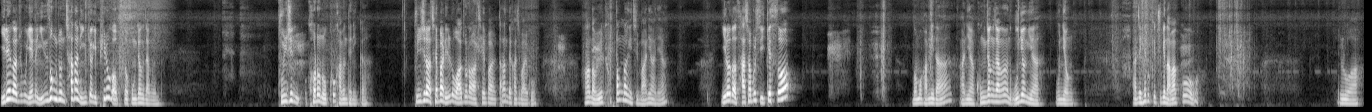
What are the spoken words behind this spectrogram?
이래가지고 얘는 인성존 차단 인격이 필요가 없어 공장장은 분신 걸어놓고 가면 되니까 분신아 제발 일로 와줘라 제발 다른 데 가지 말고 아 나 왜 이렇게 헛방망이질 많이 하냐 이러다 다 잡을 수 있겠어? 넘어갑니다. 아니야, 공장장은 운영이야. 운영. 아직 해독기 두 개 남았고, 일로 와.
